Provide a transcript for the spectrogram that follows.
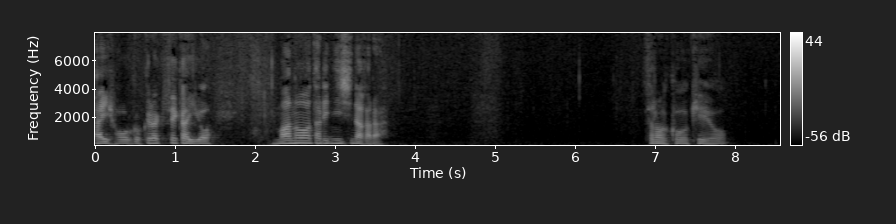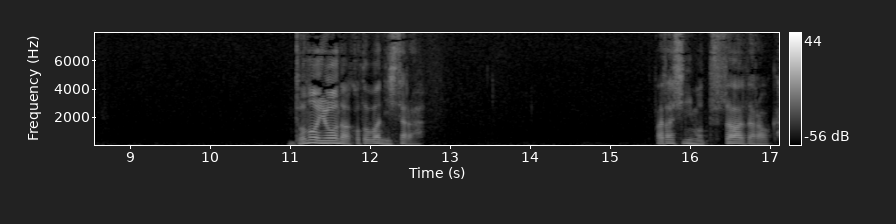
西方極楽世界を目の当たりにしながらその光景をどのような言葉にしたら私にも伝わるだろうか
